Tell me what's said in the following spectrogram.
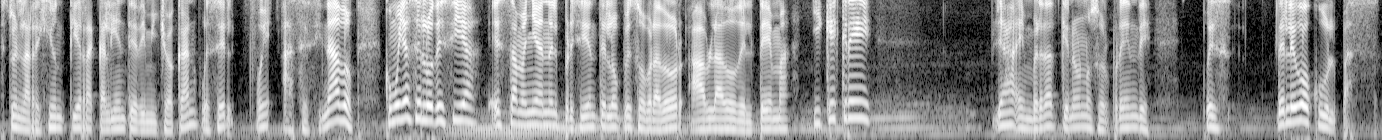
esto en la región Tierra Caliente de Michoacán, pues él fue asesinado. Como ya se lo decía, esta mañana el presidente López Obrador ha hablado del tema. ¿Y qué cree? Ya, en verdad que no nos sorprende. Pues delegó culpas.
